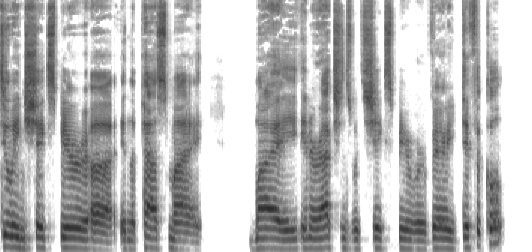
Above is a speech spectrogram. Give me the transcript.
doing Shakespeare uh, in the past, my my interactions with Shakespeare were very difficult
